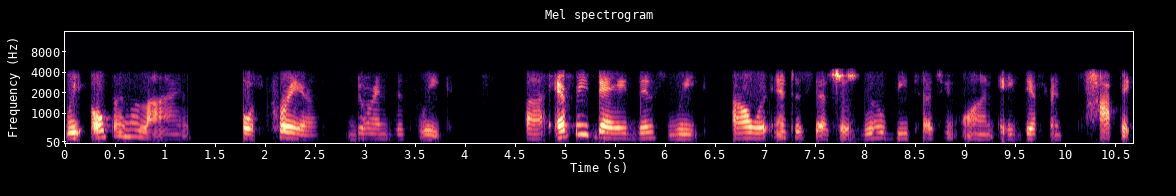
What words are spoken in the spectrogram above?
we open the line for prayer during this week. Uh, every day this week, our intercessors will be touching on a different topic.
